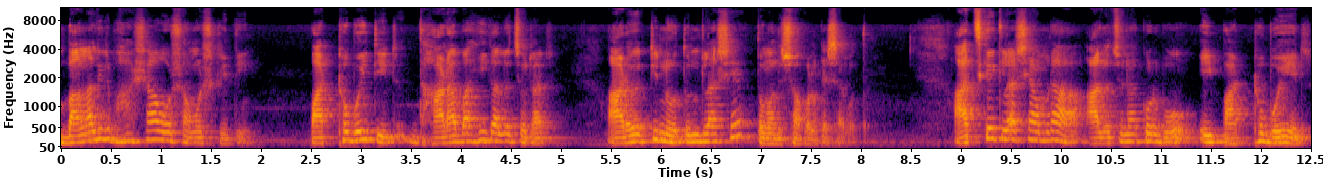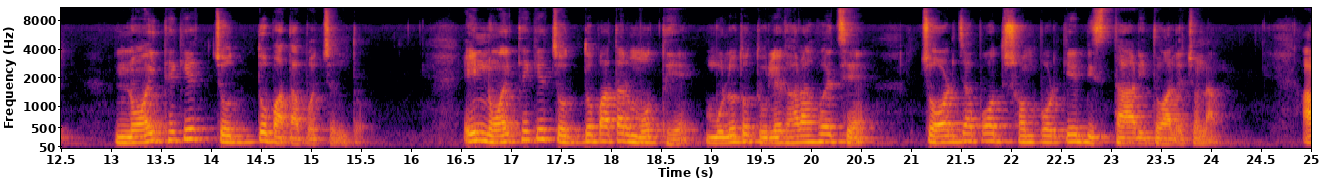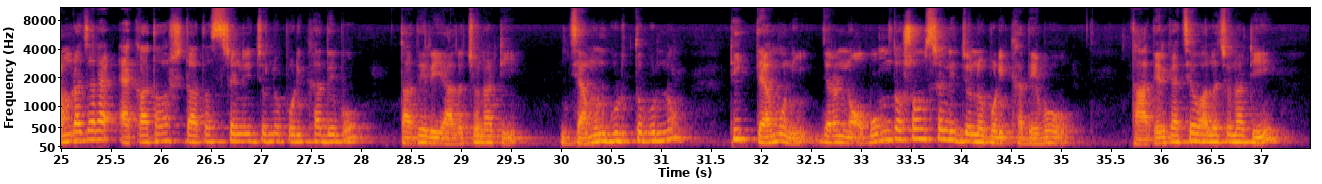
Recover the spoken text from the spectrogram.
বাঙালির ভাষা ও সংস্কৃতি। পাঠ্য বইটির ধারাবাহিক আলোচনার আরও একটি নতুন ক্লাসে তোমাদের সকলকে স্বাগত। আজকের ক্লাসে আমরা আলোচনা করব এই পাঠ্য বইয়ের নয় থেকে চোদ্দ পাতা পর্যন্ত। এই নয় থেকে চোদ্দ পাতার মধ্যে মূলত তুলে ধরা হয়েছে চর্যাপদ সম্পর্কে বিস্তারিত আলোচনা। আমরা যারা একাদশ দ্বাদশ শ্রেণির জন্য পরীক্ষা দেব, তাদের এই আলোচনাটি যেমন গুরুত্বপূর্ণ, ঠিক তেমনই যারা নবম, দশম শ্রেণির জন্য পরীক্ষা দেব, তাদের কাছেও আলোচনাটি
